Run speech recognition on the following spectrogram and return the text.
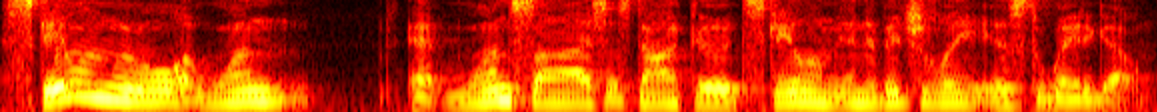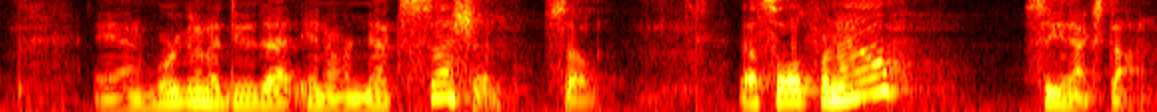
scaling them all at one at one size is not good. Scaling them individually is the way to go. And we're going to do that in our next session. So that's all for now. See you next time.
